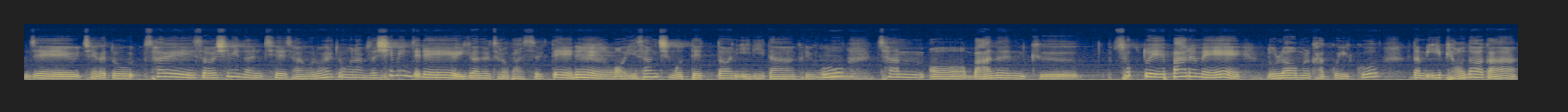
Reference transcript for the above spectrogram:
이제 제가 또 사회에서 시민단체장으로 활동을 하면서 시민들의 의견을 들어봤을 때 네. 어, 예상치 못했던 일이다. 그리고 음. 참 어, 많은 그 속도의 빠름에 놀라움을 갖고 있고 그다음에 이 변화가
